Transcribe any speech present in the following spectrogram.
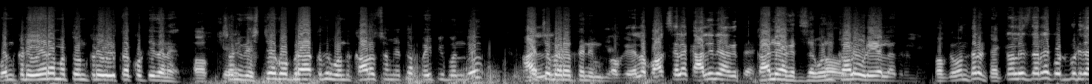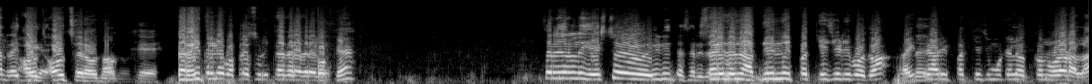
ಒಂದ್ ಕಡೆ ಏರ ಮತ್ತೊಂದ್ ಕಡೆ ಇಳಿತ ಕೊಟ್ಟಿದ್ದಾನೆ. ಸೊ ನೀವ್ ಎಷ್ಟೇ ಗೊಬ್ಬರ ಹಾಕಿದ್ರು ಒಂದು ಕಾಳು ಸಮೇತ ಪೈಪಿ ಬಂದು ಆಚೆ ಬರುತ್ತೆ ನಿಮ್ಗೆ. ಎಲ್ಲ ಬಾಕ್ಸ್ ಎಲ್ಲ ಖಾಲಿನೇ ಆಗುತ್ತೆ. ಖಾಲಿ ಆಗುತ್ತೆ ಸರ್. ಒಂದ್. ಕಾಳು ಉಳಿಯಲ್ಲ ಅದ್ರಲ್ಲಿ. ಒಂಥರ ಟೆಕ್ನಾಲಜಿ ಕೊಟ್ಬಿಟ್ಟಿದ್ದಾನೆ ಹೌದು ರೈತರಿಗೆ. ಹೌದು ಸರ್ ಹೌದು ರೈತರನ್ನೇ ಗೊಬ್ಬರ ಸುರಿತಾ ಇದಾರೆ ಅದ್ರಲ್ಲಿ. ಓಕೆ ಸರ್ ಇದರಲ್ಲಿ ಎಷ್ಟು ಹಿಡಿಯುತ್ತೆ ಸರ್ ಸರ್ ಇದನ್ನ ಹದಿನೈದು ಇಪ್ಪತ್ತು ಕೆಜಿ ಹಿಡಿಬಹುದು ರೈತರು ಯಾರು ಇಪ್ಪತ್ತು ಕೆಜಿ ಮೂಟೆಲ್ಲ ಹೊತ್ಕೊಂಡು ಓಡಾಡಲ್ಲ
